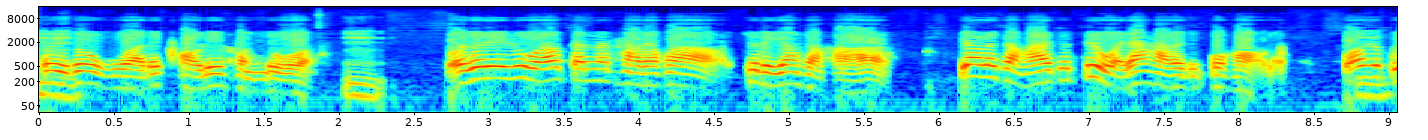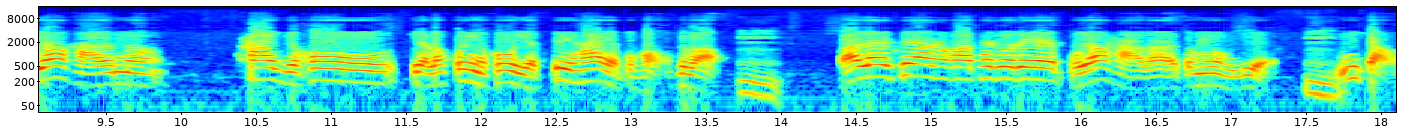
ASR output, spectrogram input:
所以说我得考虑很多。嗯我说的，如果要跟了他的话，就得要小孩儿，要了小孩儿就对我家孩子就不好了。我要是不要孩子呢，他以后结了婚以后也对他也不好，是吧？嗯完了这样的话，他说的不要孩子，怎么怎么地。嗯你想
